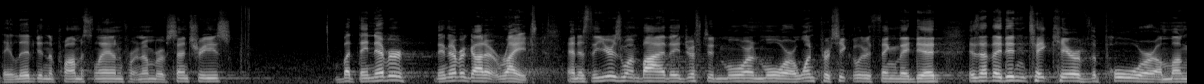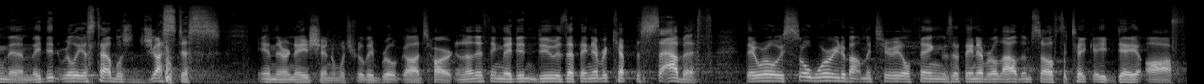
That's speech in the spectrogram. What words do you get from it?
they lived in the promised land for a number of centuries, but they never, they never got it right. And as the years went by, they drifted more and more. One particular thing they did is that they didn't take care of the poor among them, they didn't really establish justice in their nation, which really broke God's heart. Another thing they didn't do is that they never kept the Sabbath. They were always so worried about material things that they never allowed themselves to take a day off.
